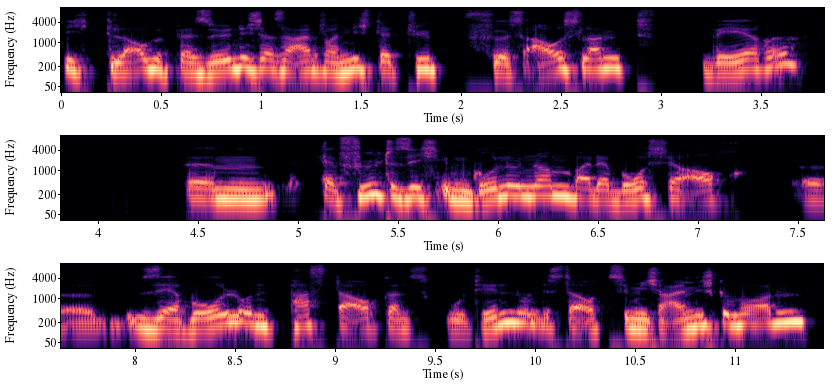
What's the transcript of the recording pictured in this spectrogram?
Ich glaube persönlich, dass er einfach nicht der Typ fürs Ausland wäre. Ähm, er fühlte sich im Grunde genommen bei der Borussia auch sehr wohl und passt da auch ganz gut hin und ist da auch ziemlich heimisch geworden.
